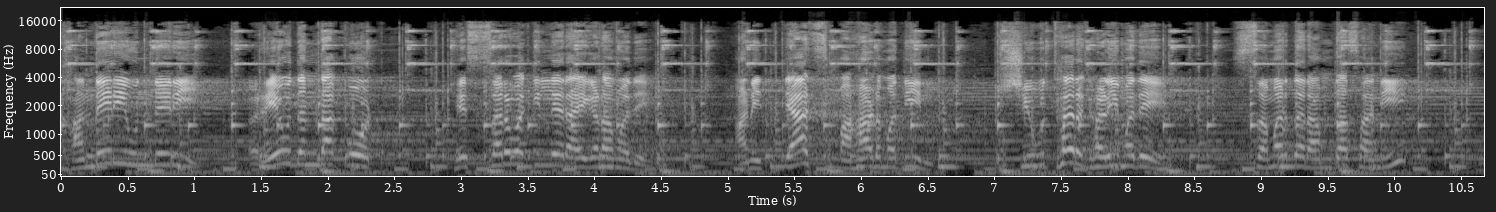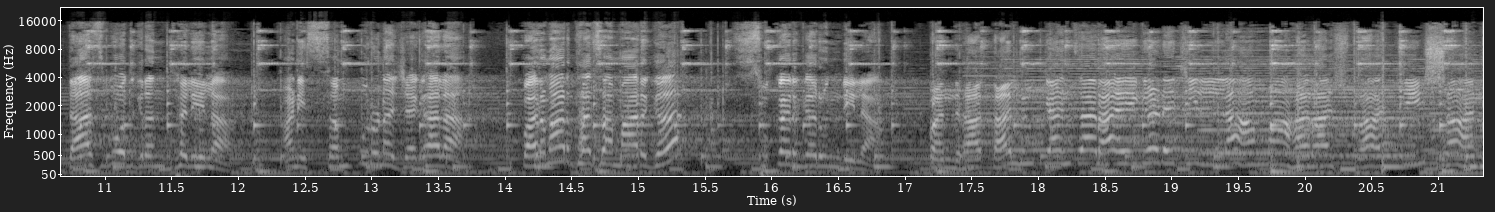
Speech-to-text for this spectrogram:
खांदेरी उंदेरी रेवदंडा कोट हे सर्व किल्ले रायगडामध्ये आणि त्याच महाडमधील शिवथर घळीमध्ये समर्थ रामदासांनी दासबोध ग्रंथ लिहिला आणि संपूर्ण जगाला परमार्थाचा मार्ग सुकर करून दिला. पंधरा तालुक्यांचा रायगड जिल्हा महाराष्ट्राची शान.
